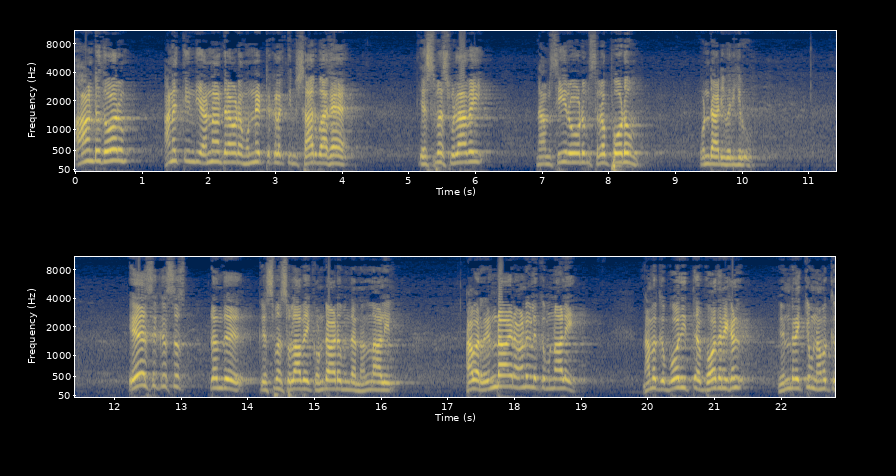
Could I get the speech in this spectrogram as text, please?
ஆண்டுதோறும் அனைத்து இந்திய அண்ணா திராவிட முன்னேற்ற கழகத்தின் சார்பாக கிறிஸ்துமஸ் விழாவை நாம் சீரோடும் சிறப்போடும் கொண்டாடி வருகிறோம். இயேசு கிறிஸ்து பிறந்து கிறிஸ்துமஸ் விழாவை கொண்டாடும் இந்த நன்னாளில் அவர் இரண்டாயிரம் ஆண்டுகளுக்கு முன்னாலே நமக்கு போதித்த போதனைகள் இன்றைக்கும் நமக்கு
